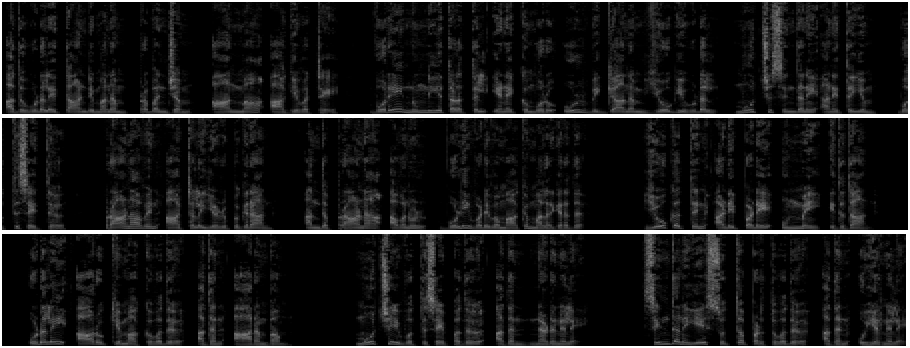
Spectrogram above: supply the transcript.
அது உடலை தாண்டி மனம் பிரபஞ்சம் ஆன்மா ஆகியவற்றை. ஒரே நுண்ணிய தளத்தில் இணைக்கும் ஒரு உள் விஞ்ஞானம் யோகி உடல் மூச்சு சிந்தனை அனைத்தையும் ஒத்திசைத்து பிராணாவின் ஆற்றலை எழுப்புகிறான். அந்த பிராணா அவனுள் ஒளி வடிவமாக மலர்கிறது. யோகத்தின் அடிப்படை உண்மை இதுதான். உடலை ஆரோக்கியமாக்குவது அதன் ஆரம்பம். மூச்சை ஒத்திசைப்பது அதன் நடுநிலை. சிந்தனையை சுத்தப்படுத்துவது அதன் உயர்நிலை.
